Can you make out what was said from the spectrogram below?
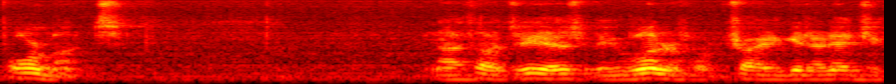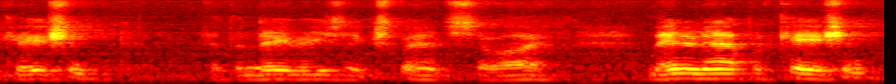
four months. And I thought, gee, this would be wonderful to try to get an education at the Navy's expense. So I made an application.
